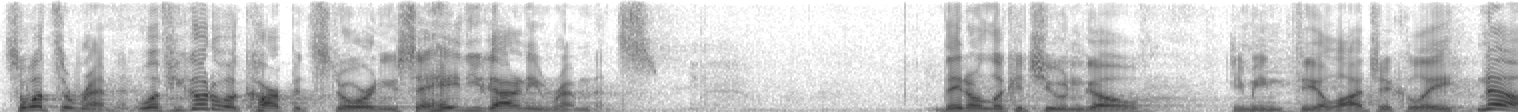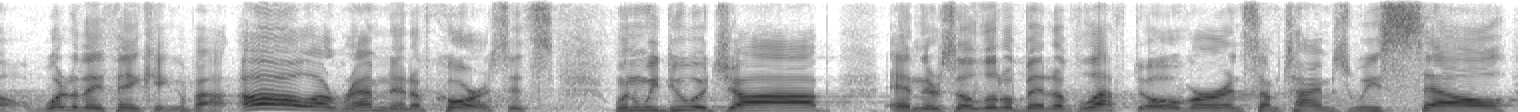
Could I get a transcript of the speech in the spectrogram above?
So, what's a remnant? Well, if you go to a carpet store and you say, hey, do you got any remnants? They don't look at you and go, you mean theologically? No. What are they thinking about? Oh, a remnant, of course. It's when we do a job and there's a little bit of leftover, and sometimes we sell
